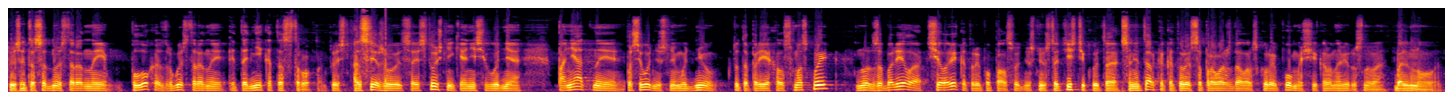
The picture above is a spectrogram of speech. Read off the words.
То есть это, с одной стороны, плохо, с другой стороны, это не катастрофа. То есть отслеживаются источники, они сегодня понятные. По сегодняшнему дню кто-то приехал с Москвы, но заболела человек, который попал в сегодняшнюю статистику. Это санитарка, которая сопровождала в скорой помощи коронавирусного больного.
